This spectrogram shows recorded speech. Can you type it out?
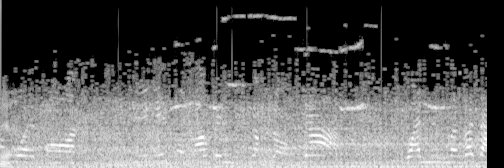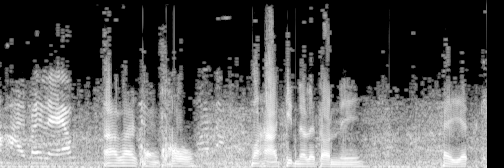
เนี่ยอวยพรชีวิตของเราเป็นเหมือนกับดอกหญ้าวันหนึ่งมันก็จะหายไปแล้วอะไรของเขา มาหากินอะไรตอนนี้ ให้เย็ดเค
